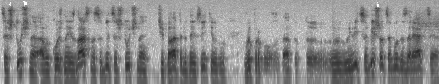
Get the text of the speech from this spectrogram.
це штучне, а ви кожен із нас на собі це штучне, чи багато людей в світі випробували. Да? Тобто, уявіть собі, що це буде за реакція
